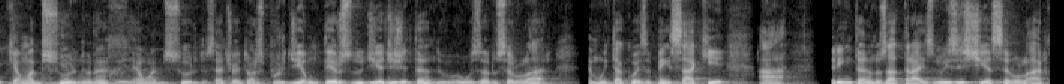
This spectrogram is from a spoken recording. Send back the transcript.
o que é um absurdo, é né? Coisa, é um absurdo. 7, 8 horas por dia, um terço do dia digitando ou usando o celular, é muita coisa. Pensar que há 30 anos atrás não existia celular.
